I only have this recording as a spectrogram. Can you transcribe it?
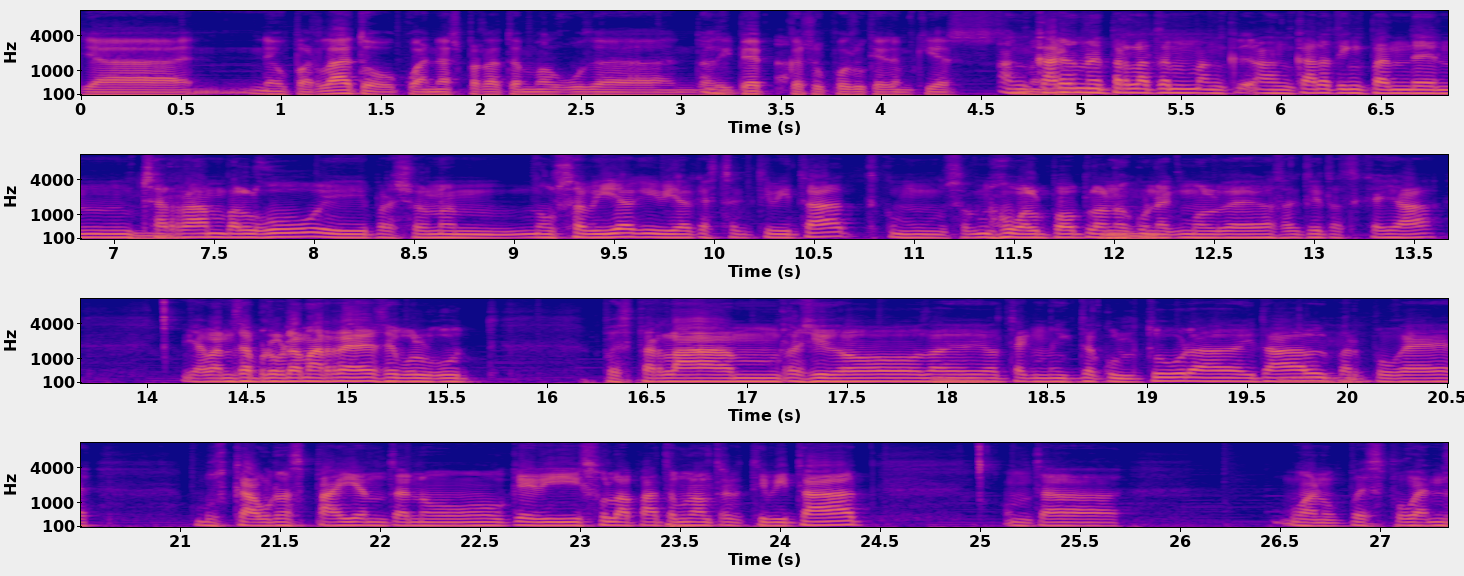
ja n'heu parlat o quan has parlat amb algú de, de l'IPEP, que suposo que és amb qui has... Encara no he parlat, amb, en, encara tinc pendent xerrar amb algú i per això no, no ho sabia que hi havia aquesta activitat. Com sóc nou al poble, no conec molt bé les activitats que hi ha. I abans de programar res he volgut pues, parlar amb regidor de, el tècnic de cultura i tal, per poder buscar un espai on no quedi solapat amb una altra activitat, on te, bueno, pues, puguem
